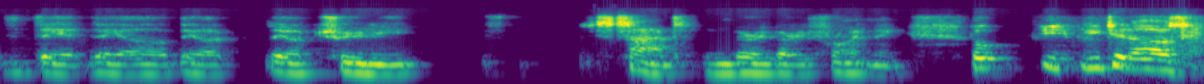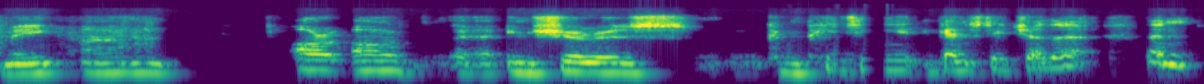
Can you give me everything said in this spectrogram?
they, they are they are they are truly sad and very very frightening. But you, you did ask me, um, are are uh, insurers competing against each other? Then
